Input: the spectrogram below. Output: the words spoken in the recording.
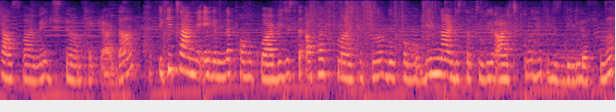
şans vermeyi düşünüyorum tekrardan. İki tane elimde pamuk var. Birisi Apax markasının bu pamuğu. Bimlerde satılıyor artık bunu hepiniz biliyorsunuz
